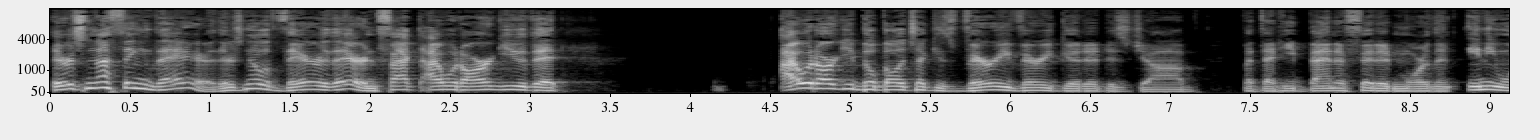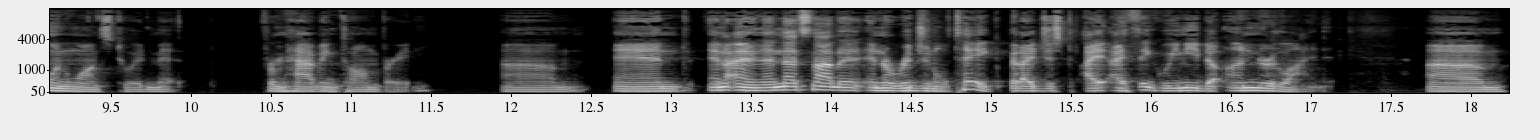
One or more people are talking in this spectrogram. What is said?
There's nothing there. There's no there there. In fact, I would argue that I would argue Bill Belichick is very, very good at his job, but that he benefited more than anyone wants to admit from having Tom Brady. Um, and and and that's not an original take, but I just I, I think we need to underline it. Um,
